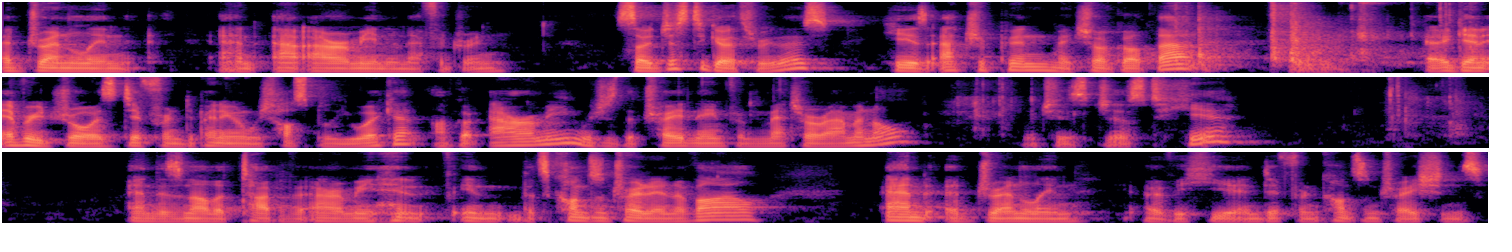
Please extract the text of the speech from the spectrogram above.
adrenaline, and aramine and ephedrine. So just to go through those, here's atropine, make sure I've got that. Again, every drawer is different depending on which hospital you work at. I've got aramine, which is the trade name for metaraminol, which is just here. And there's another type of aramine in, in, that's concentrated in a vial, and adrenaline over here in different concentrations.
